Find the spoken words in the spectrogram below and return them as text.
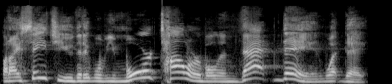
But I say to you that it will be more tolerable in that day. In what day?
